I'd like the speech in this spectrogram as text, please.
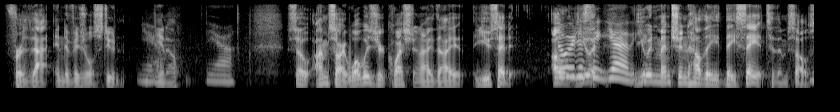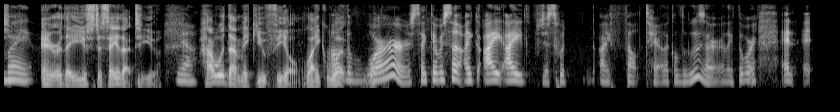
for that individual student. Yeah. You know. yeah. So I'm sorry. What was your question? I, I you said. Oh, No, we're just you, saying- had, yeah, You you- had mentioned how they they say it to themselves, Right. And, or they used to say that to you. Yeah. How would that make you feel? Like Oh, what? the what- worst. Like there was some. Like I, I just would. I felt ter- like a loser. Like the word, and it,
